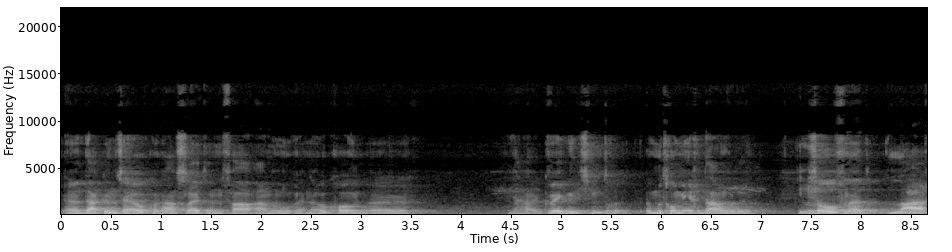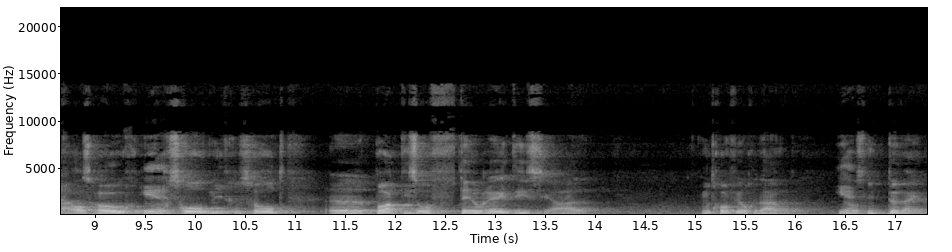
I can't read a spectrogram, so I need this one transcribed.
Eh, daar kunnen zij ook gewoon aansluiten en een verhaal aanhoren. En ook gewoon, eh, ja, ik weet niet, er moet, er moet gewoon meer gedaan worden. Ja. Zowel vanuit laag als hoog, Ja. geschoold, niet geschoold, eh, praktisch of theoretisch. Ja, er moet gewoon veel gedaan worden. Ja. Dat is niet te weinig.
